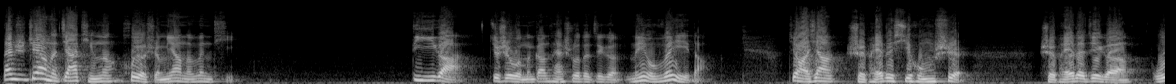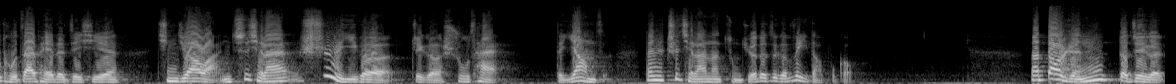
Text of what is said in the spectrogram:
但是这样的家庭呢，会有什么样的问题？第一个啊，就是我们刚才说的这个没有味道，就好像水培的西红柿、水培的这个无土栽培的这些青椒啊，你吃起来是一个这个蔬菜的样子，但是吃起来呢，总觉得这个味道不够。那到人的这个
